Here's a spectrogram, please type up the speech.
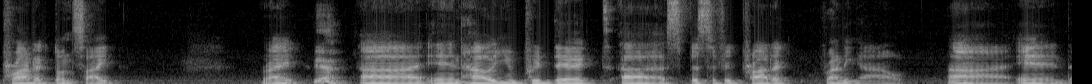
product on site, right? Yeah. Uh, and how you predict uh, specific product running out, uh, and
